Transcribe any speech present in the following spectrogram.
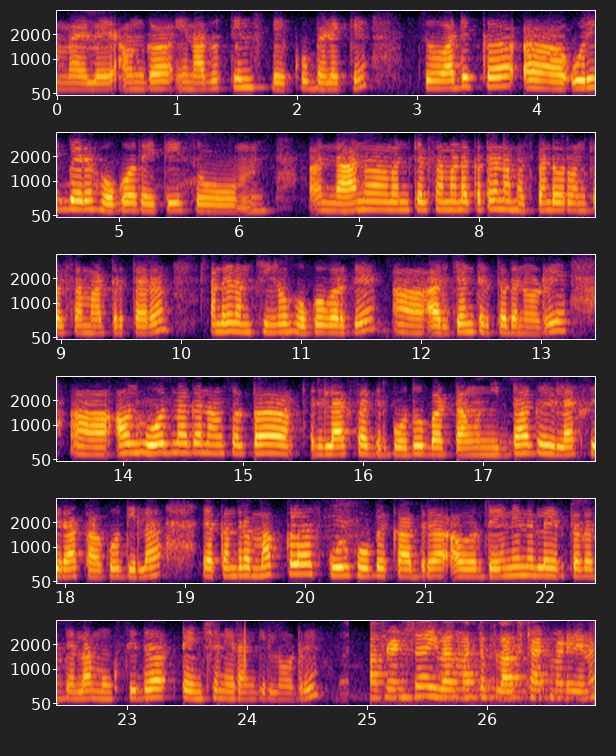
ಆಮೇಲೆ ಅವ್ನಿಗೆ ಏನಾದರೂ ತಿನ್ನಿಸ್ಬೇಕು ಬೆಳಗ್ಗೆ. ಸೊ ಅದಕ್ಕೆ ಊರಿಗೆ ಬೇರೆ ಹೋಗೋದೈತಿ. ಸೊ ನಾನು ಒಂದು ಕೆಲಸ ಮಾಡಕತ್ರ ನಮ್ಮ ಹಸ್ಬೆಂಡ್ ಅವ್ರು ಒಂದು ಕೆಲಸ ಮಾಡ್ತಿರ್ತಾರೆ. ಅಂದರೆ ನಮ್ಮ ಚಿನ್ನು ಹೋಗೋವರೆಗೆ ಅರ್ಜೆಂಟ್ ಇರ್ತದೆ ನೋಡ್ರಿ. ಅವ್ನು ಹೋದ್ಮ್ಯಾಗ ನಾವು ಸ್ವಲ್ಪ ರಿಲ್ಯಾಕ್ಸ್ ಆಗಿರ್ಬೋದು ಬಟ್ ಅವ್ನು ಇದ್ದಾಗ ರಿಲ್ಯಾಕ್ಸ್ ಇರೋಕ್ಕಾಗೋದಿಲ್ಲ ಯಾಕಂದ್ರೆ ಮಕ್ಕಳು ಸ್ಕೂಲ್ಗೆ ಹೋಗ್ಬೇಕಾದ್ರೆ ಅವ್ರದ್ದು ಏನೇನೆಲ್ಲ ಇರ್ತದೆ ಅದನ್ನೆಲ್ಲ ಮುಗಿಸಿದ್ರೆ ಟೆನ್ಷನ್ ಇರೋಂಗಿಲ್ಲ ನೋಡ್ರಿ. ಫ್ರೆಂಡ್ಸ್ ಇವಾಗ ಮತ್ತೆ ಫ್ಲಾಗ್ ಸ್ಟಾರ್ಟ್ ಮಾಡಿದೇನ.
